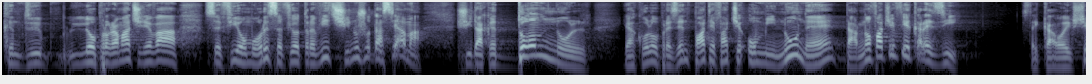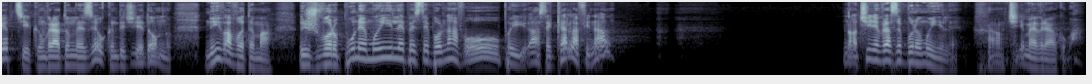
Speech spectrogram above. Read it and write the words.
Când le-a programat cineva să fie omorât, să fie otrăvit și nu și-o dat seama. Și dacă Domnul e acolo prezent, poate face o minune, dar nu o face în fiecare zi. Asta e ca o excepție, când vrea Dumnezeu, când decide Domnul. Nu-i va vătăma. Își vor pune mâinile peste bolnav. Oh, păi asta e chiar la final? No, cine vrea să pună mâinile? Cine mai vrea acum?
